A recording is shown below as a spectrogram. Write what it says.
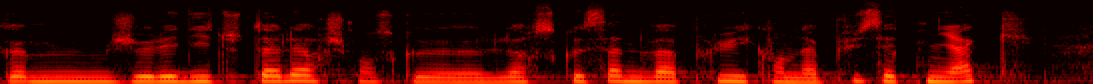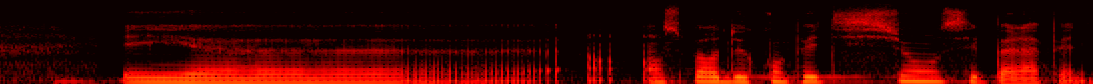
comme je l'ai dit tout à l'heure, je pense que lorsque ça ne va plus et qu'on n'a plus cette niaque, mhm. et euh, en sport de compétition, c'est pas la peine.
